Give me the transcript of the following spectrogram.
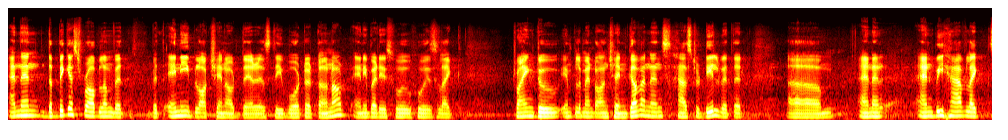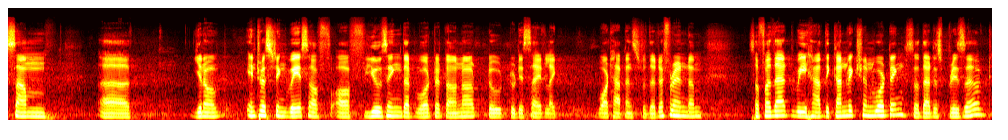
And then the biggest problem with, with any blockchain out there is the voter turnout. Anybody who, who is like trying to implement on-chain governance has to deal with it. Um, and, and we have like some, uh, you know, interesting ways of, of using that voter turnout to, to decide like what happens to the referendum. So for that, we have the conviction voting, so that is preserved.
